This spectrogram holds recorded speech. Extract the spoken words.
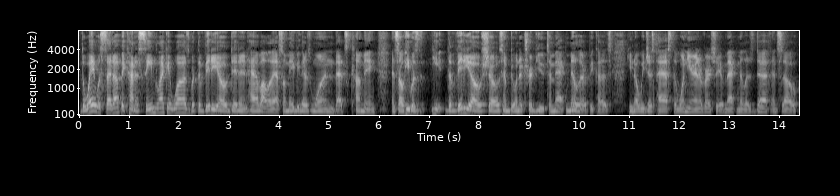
the way it was set up, it kind of seemed like it was, but the video didn't have all of that. So maybe there's one that's coming. And so he was. He the video shows him doing a tribute to Mac Miller because you know we just passed the one year anniversary of Mac Miller's death, and so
